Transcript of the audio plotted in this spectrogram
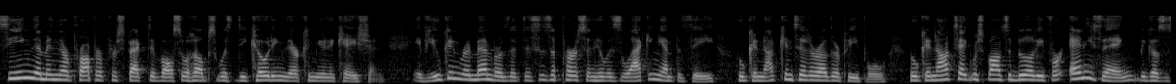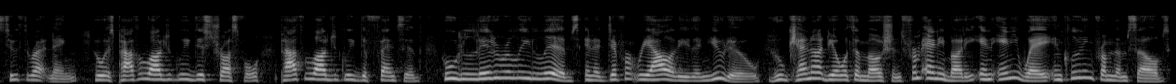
Seeing them in their proper perspective also helps with decoding their communication. If you can remember that this is a person who is lacking empathy, who cannot consider other people, who cannot take responsibility for anything because it's too threatening, who is pathologically distrustful, pathologically defensive, who literally lives in a different reality than you do, who cannot deal with emotions from anybody in any way, including from themselves,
